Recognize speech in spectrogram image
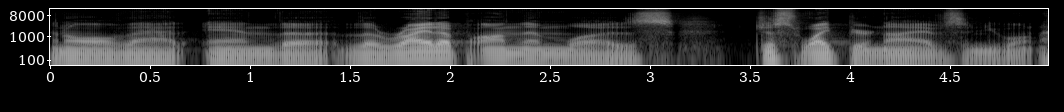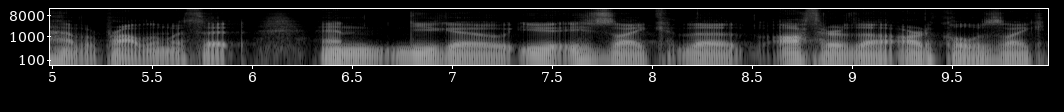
and all of that. And the the write up on them was just wipe your knives and you won't have a problem with it. And you go, you, he's like, the author of the article was like,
